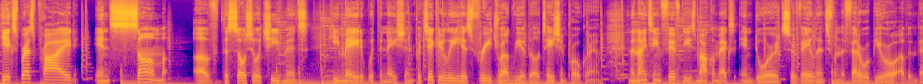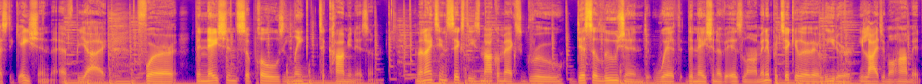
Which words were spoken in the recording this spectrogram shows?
He expressed pride in some of the social achievements he made with the nation, particularly his free drug rehabilitation program. In the 1950s, Malcolm X endured surveillance from the Federal Bureau of Investigation, the FBI, for the nation's supposed link to communism. In the 1960s, Malcolm X grew disillusioned with the Nation of Islam, and in particular their leader, Elijah Muhammad,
